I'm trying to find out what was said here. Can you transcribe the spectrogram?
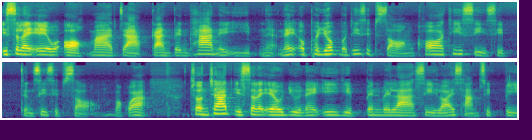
อิสราเอลออกมาจากการเป็นทาสในอียิปต์เนี่ยในอพยพบทที่ 12 ข้อที่ 40 ถึง 42 บอกว่าชนชาติอิสราเอลอยู่ในอียิปต์เป็นเวลา 430 ปี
